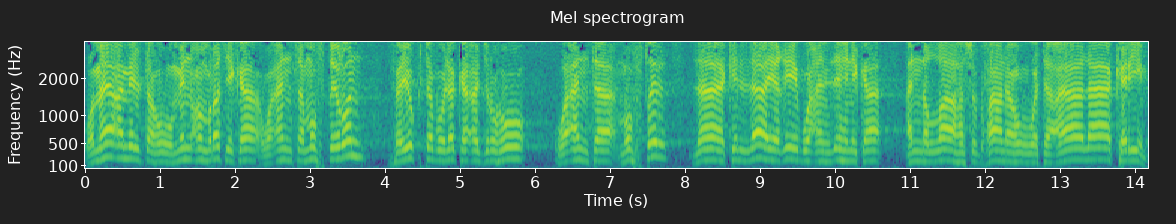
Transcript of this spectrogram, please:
وما عملته من عمرتك وأنت مفطر فيكتب لك أجره وأنت مفطر. لكن لا يغيب عن ذهنك أن الله سبحانه وتعالى كريم.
